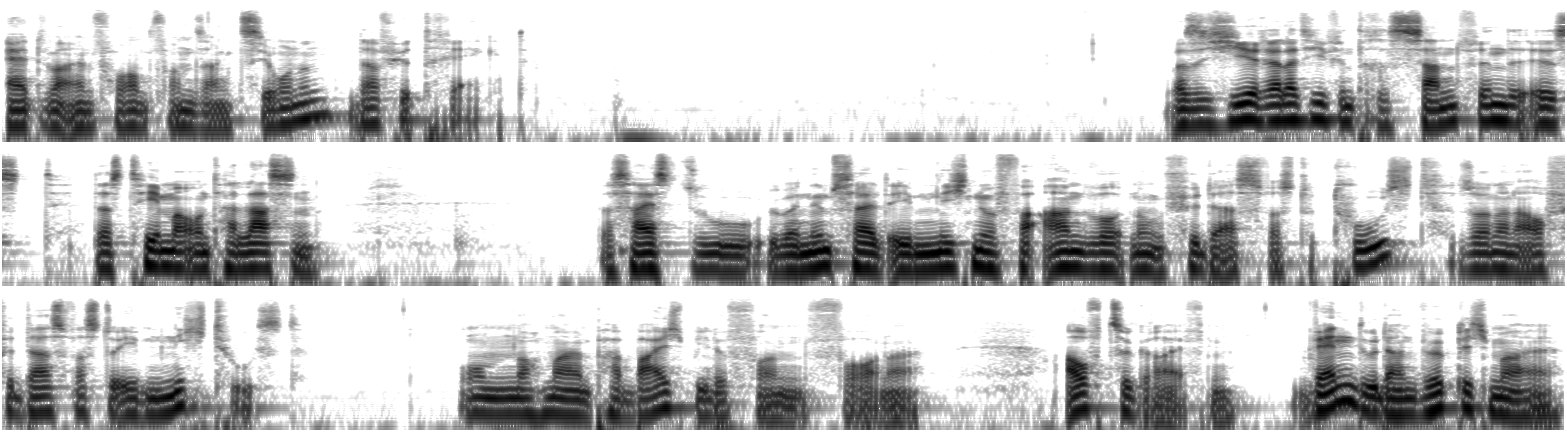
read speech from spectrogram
etwa in Form von Sanktionen, dafür trägt. Was ich hier relativ interessant finde, ist das Thema Unterlassen. Das heißt, du übernimmst halt eben nicht nur Verantwortung für das, was du tust, sondern auch für das, was du eben nicht tust. Um nochmal ein paar Beispiele von vorne aufzugreifen. Wenn du dann wirklich mal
